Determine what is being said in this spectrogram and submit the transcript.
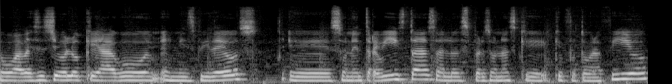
O a veces yo lo que hago en, en mis videos eh, son entrevistas a las personas que, que fotografío.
